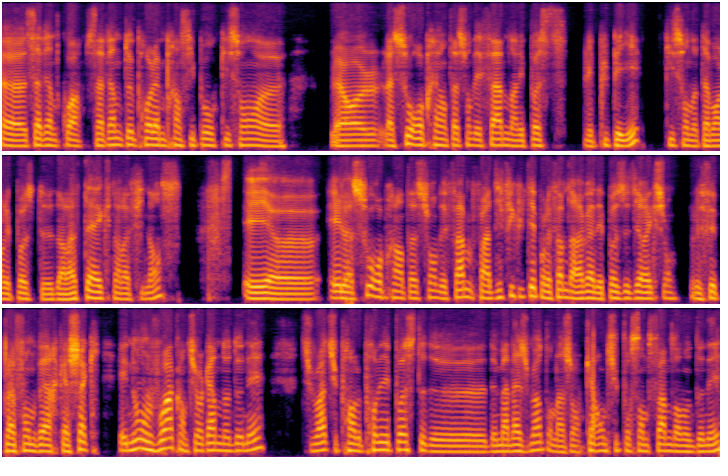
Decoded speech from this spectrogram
Euh, ça vient de quoi? Ça vient de deux problèmes principaux qui sont euh, la sous-représentation des femmes dans les postes les plus payés qui sont notamment les postes dans la tech, dans la finance, et, euh, la sous-représentation des femmes, enfin la difficulté pour les femmes d'arriver à des postes de direction, l'effet plafond de verre qu'à chaque. Et nous, on le voit quand tu regardes nos données, tu vois, tu prends le premier poste de, management, on a genre 48% de femmes dans nos données,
